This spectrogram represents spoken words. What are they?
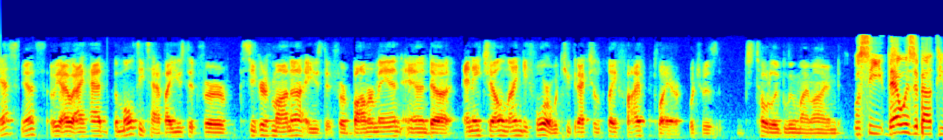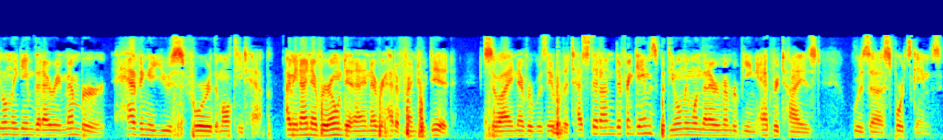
Yes, yes. Oh, yeah, I had the multi-tap. I used it for Secret of Mana. I used it for Bomberman and uh, NHL '94, which you could actually play five player, which was just totally blew my mind. Well, see, that was about the only game that I remember having a use for the multi-tap. I mean, I never owned it, and I never had a friend who did. So I never was able to test it on different games, but the only one that I remember being advertised was uh, sports games.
